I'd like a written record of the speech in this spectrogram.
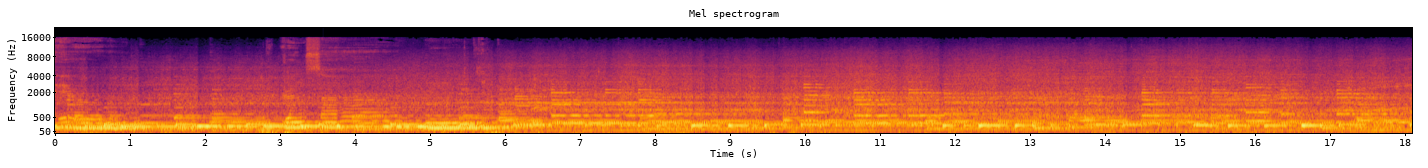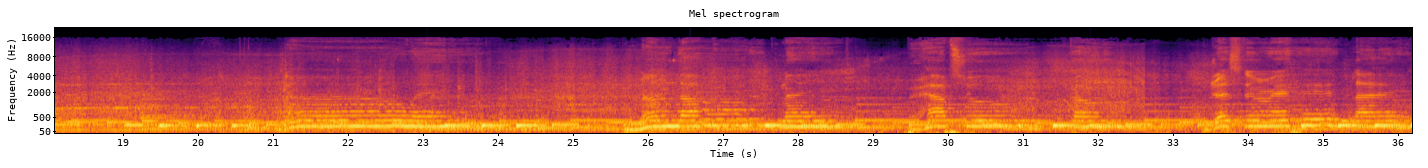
Yeah. have soon come Dressed in red light.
